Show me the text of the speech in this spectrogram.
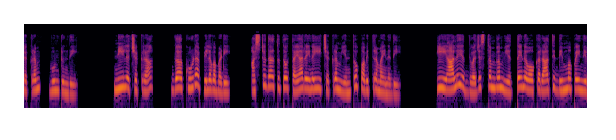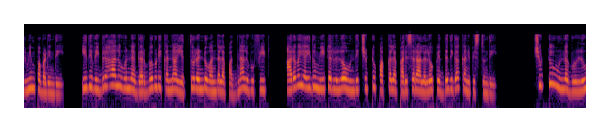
చక్రం ఉంటుంది. నీలచక్ర గా కూడా పిలవబడి అష్టధాతుతో తయారైన ఈ చక్రం ఎంతో పవిత్రమైనది. ఈ ఆలయ ధ్వజస్తంభం ఎత్తైన ఒక రాతి దిమ్మపై నిర్మింపబడింది. ఇది విగ్రహాలు ఉన్న గర్భగుడి కన్నా ఎత్తు రెండు వందల పద్నాలుగు ఫీట్ అరవై ఐదు మీటర్లులో ఉంది. చుట్టుపక్కల పరిసరాలలో పెద్దదిగా కనిపిస్తుంది. చుట్టూ ఉన్న గుళ్ళు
